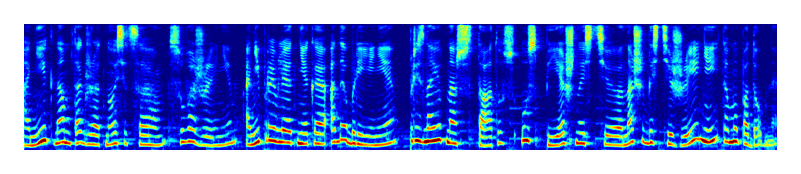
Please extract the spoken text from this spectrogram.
они к нам также относятся с уважением, они проявляют некое одобрение, признают наш статус, успешность, э, наши достижения и тому подобное.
